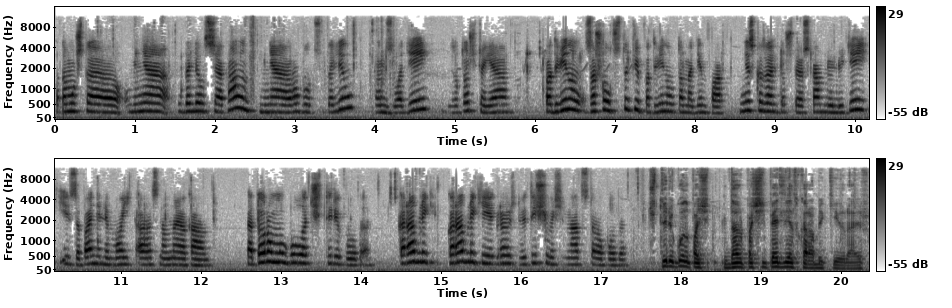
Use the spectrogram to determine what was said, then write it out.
потому что у меня удалился аккаунт, меня Roblox удалил, он злодей за то, что я подвинул, зашел в студию, подвинул там один парт. Мне сказали то, что я скамлю людей и забанили мой основной аккаунт, которому было 4 года. В кораблике, в кораблике я играю с 2018 года. Четыре года, почти, даже почти пять лет в кораблике играешь.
